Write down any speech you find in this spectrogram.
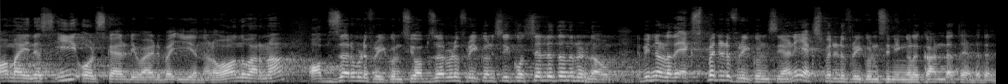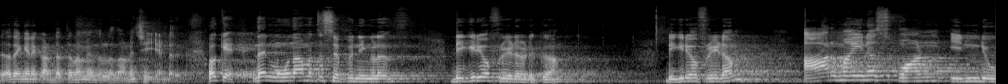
O minus E whole square divide by E എന്നാണ്. ഒ എന്ന് പറഞ്ഞാൽ ഒബ്സർവ്ഡ് ഫ്രീക്വൻസി ഒബ്സർവ്ഡ് ഫ്രീക്വൻസി ക്വസ്റ്റ്യനിൽ തന്നിട്ടുണ്ടാവും. പിന്നെ ഉള്ളത് എക്സ്പെക്റ്റഡ് ഫ്രീക്വൻസിയാണ് ഈ എക്സ്പെക്റ്റഡ് ഫ്രീക്വൻസി നിങ്ങൾ കണ്ടെത്തേണ്ടതുണ്ട്. അതെങ്ങനെ കണ്ടെത്തണം എന്നുള്ളതാണ് ചെയ്യേണ്ടത്. ഓക്കെ ദെൻ മൂന്നാമത്തെ സ്റ്റെപ്പ് നിങ്ങൾ ഡിഗ്രി ഓഫ് ഫ്രീഡം എടുക്കുക. Degree of freedom R minus one into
